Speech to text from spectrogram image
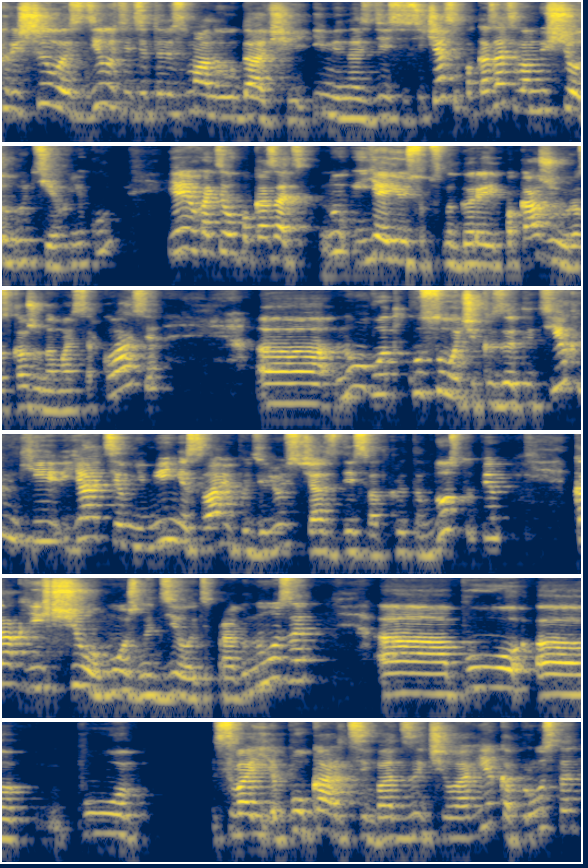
решила сделать эти талисманы удачи именно здесь и сейчас и показать вам еще одну технику. Я ее хотела показать ну я ее собственно говоря и покажу расскажу на мастер-классе. А, но вот кусочек из этой техники я тем не менее с вами поделюсь сейчас здесь в открытом доступе. Как еще можно делать прогнозы а, по по своей по карте бадзи человека просто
